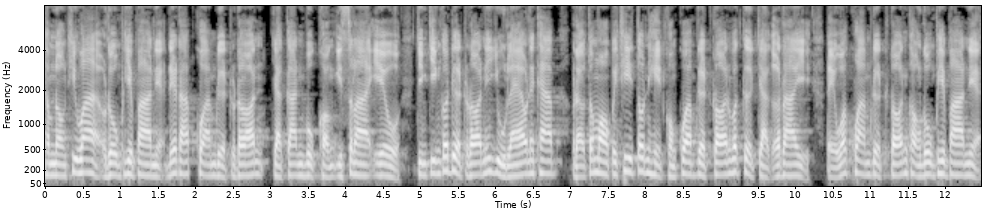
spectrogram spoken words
ทำนองที่ว่าโรงพยาบาลเนี่ยได้รับความเดือดร้อน จากการบุกของอิสราเอล จริง ๆ ก็เดือดร้อนนี่อยู่แล้วนะครับ เราต้องมองไปที่ต้นเหตุของความเดือดร้อนว่าเกิดจากอะไร แต่ว่าความเดือดร้อนของโรงพยาบาลเนี่ย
